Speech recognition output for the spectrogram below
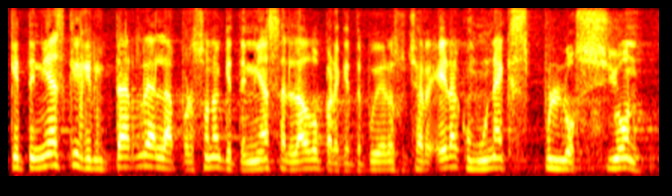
que tenías que gritarle a la persona que tenías al lado para que te pudiera escuchar. Era como una explosión.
